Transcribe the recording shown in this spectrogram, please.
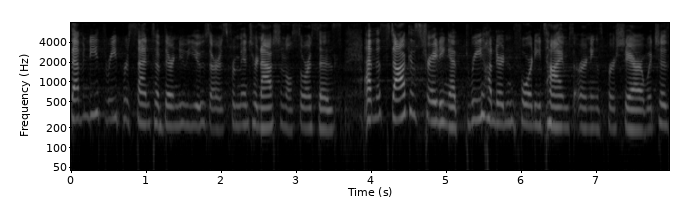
73% of their new users from international sources. And the stock is trading at 340 times earnings per share, which is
